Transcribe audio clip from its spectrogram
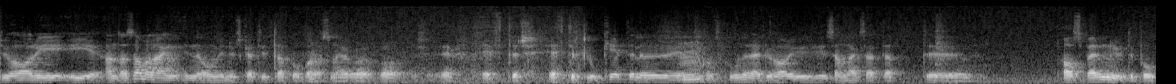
Du har i, i andra sammanhang, om vi nu ska titta på bara sådana här vad, vad, efter, efterklokhet eller efterkonstruktioner där. Du har ju i sammanhang sagt att eh, avspärrningen ute på,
